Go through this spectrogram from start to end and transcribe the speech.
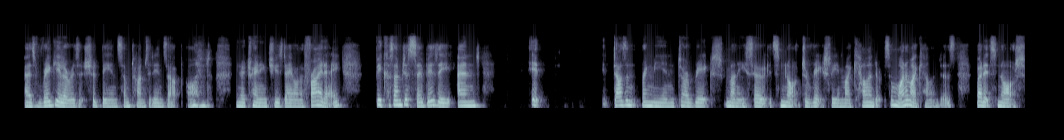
as regular as it should be. And sometimes it ends up on, you know, training Tuesday on a Friday because I'm just so busy. And it doesn't bring me in direct money. So it's not directly in my calendar. It's on one of my calendars, but it's not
